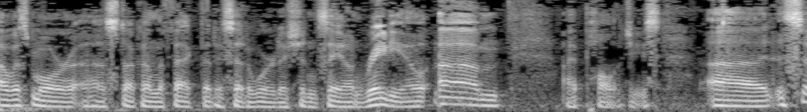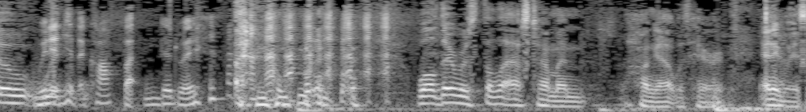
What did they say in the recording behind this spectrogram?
I was more uh, stuck on the fact that I said a word I shouldn't say on radio. Um, I apologies. Uh, so We didn't hit the cough button, did we? Well, there was the last time I hung out with Harry. Anyways,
